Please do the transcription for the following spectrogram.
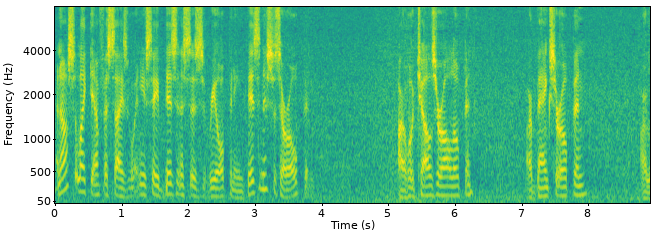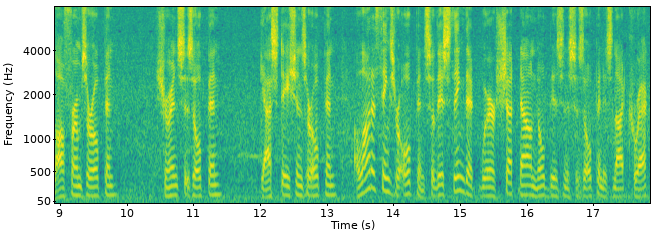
And I also like to emphasize when you say businesses reopening, businesses are open. Our hotels are all open. Our banks are open. Our law firms are open. Insurance is open. Gas stations are open. A lot of things are open. So this thing that we're shut down, no business is open, is not correct.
